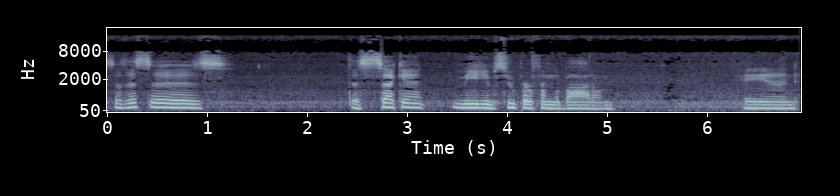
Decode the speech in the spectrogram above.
So this is the second medium super from the bottom. And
